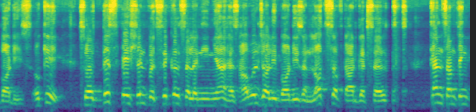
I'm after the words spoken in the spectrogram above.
bodies. Okay, so this patient with sickle cell anemia has Howell Jolly bodies and lots of target cells. Can something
